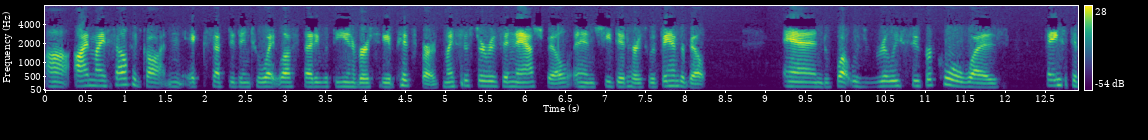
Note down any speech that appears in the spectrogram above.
Uh, I myself had gotten accepted into a weight loss study with the University of Pittsburgh. My sister was in Nashville, and she did hers with Vanderbilt. And what was really super cool was face to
